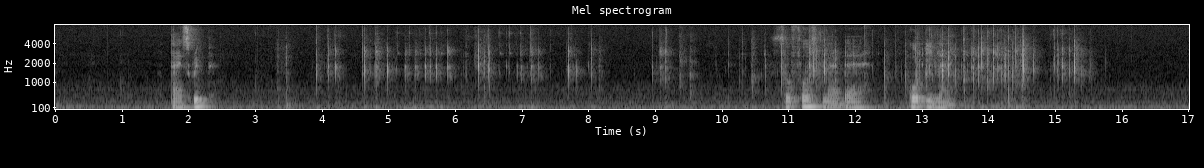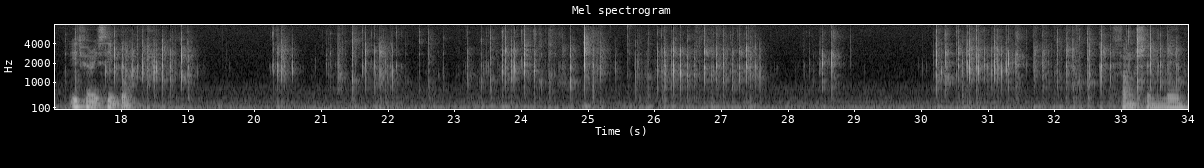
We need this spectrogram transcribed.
TypeScript. So first lambda code inline it's very simple function name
